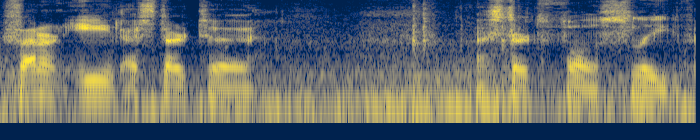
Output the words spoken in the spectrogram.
if I don't eat, I start to I start to fall asleep.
